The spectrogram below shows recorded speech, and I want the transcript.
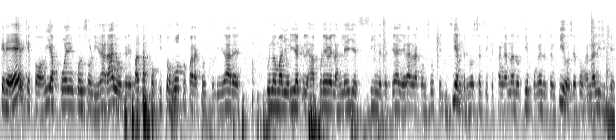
creer que todavía pueden consolidar algo, que le faltan poquitos votos para consolidar eh, una mayoría que les apruebe las leyes sin necesidad de llegar a la consulta en diciembre. No sé si que están ganando tiempo en ese sentido, es un análisis que,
